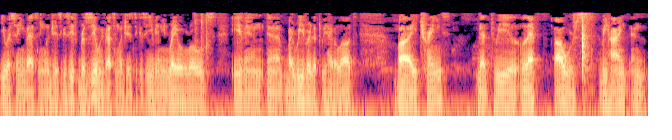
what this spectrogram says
USA invests in logistics, if Brazil invests in logistics, even in railroads, even uh, by river that we have a lot, by trains that we left hours behind and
